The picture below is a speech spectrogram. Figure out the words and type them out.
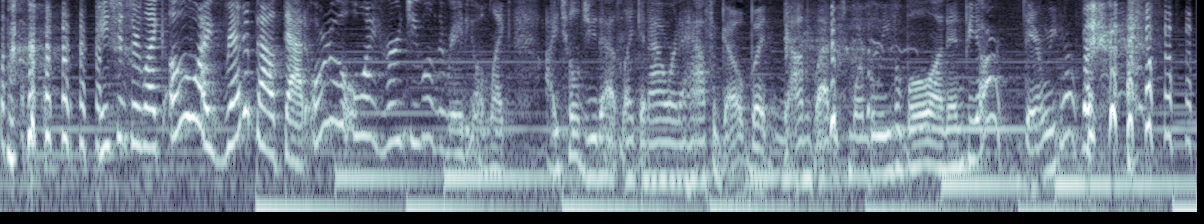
Patients are like, "Oh, I read about that," or "Oh, I heard you on the radio." I'm like, "I told you that like an hour and a half ago, but I'm glad it's more believable on NPR." There we go.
